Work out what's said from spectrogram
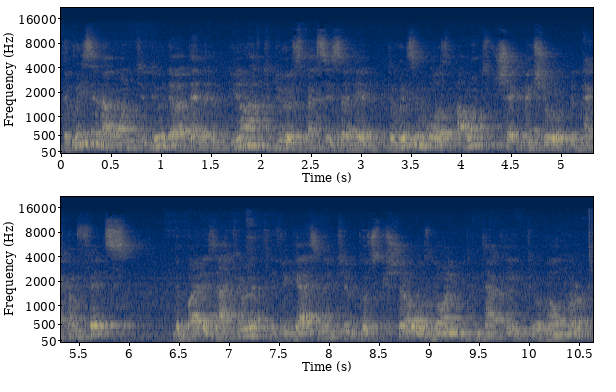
the reason I wanted to do that, and you don't have to do as fancy as I did, the reason was I want to check, make sure the Pekkton fits, the bite is accurate, if you guys need to, because Cheryl was going to Kentucky to a helper,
